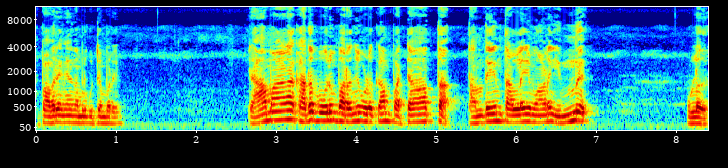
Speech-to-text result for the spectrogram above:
അപ്പോൾ അവരെങ്ങനെ നമ്മൾ കുറ്റം പറയും? രാമായണ കഥ പോലും പറഞ്ഞു കൊടുക്കാൻ പറ്റാത്ത തന്തയും തള്ളയുമാണ് ഇന്ന് ഉള്ളത്.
